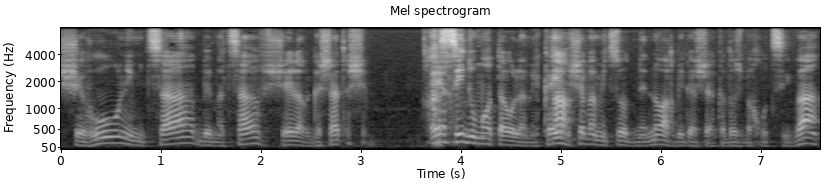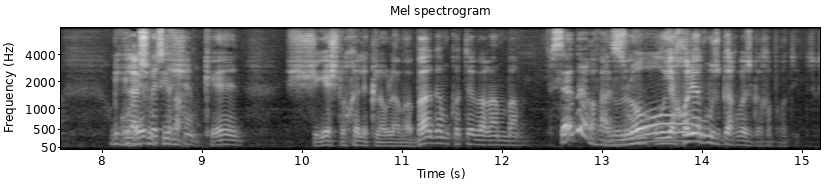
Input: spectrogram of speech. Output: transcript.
שהוא נמצא במצב של הרגשת השם. חסיד אומות העולם, מקיים אה. שבע מצוות בני נוח בגלל שהקדוש ברוך הוא ציווה. בגלל אוהב שהוא את ציווה. השם, כן. שיש לו חלק לעולם הבא, גם כותב הרמב"ם. בסדר, אבל הוא, לא... הוא יכול להיות מושגח בהשגחה פרטית.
